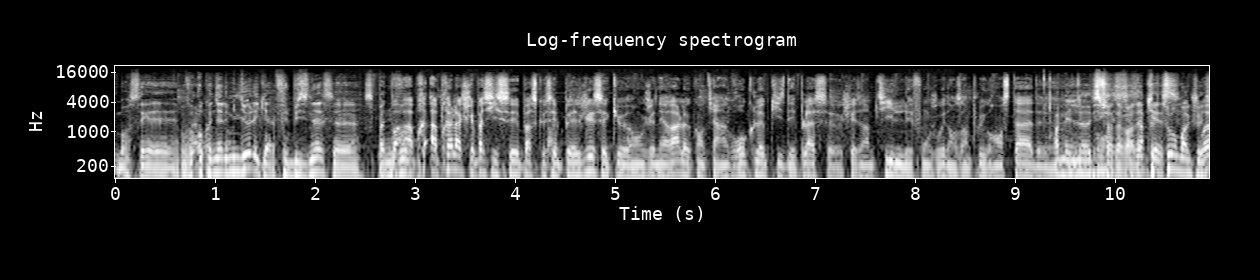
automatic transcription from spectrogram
Bon, c'est, on, connaît le milieu, les gars. Le foot business, euh, c'est pas Bah, nouveau. après, après, là, je sais pas si c'est parce que c'est le PSG, c'est qu'en général, quand il y a un gros club qui se déplace euh, chez un petit, ils les font jouer dans un plus grand stade. Ah, mais le euh, c'est d'avoir plutôt, moi que je Ouais,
